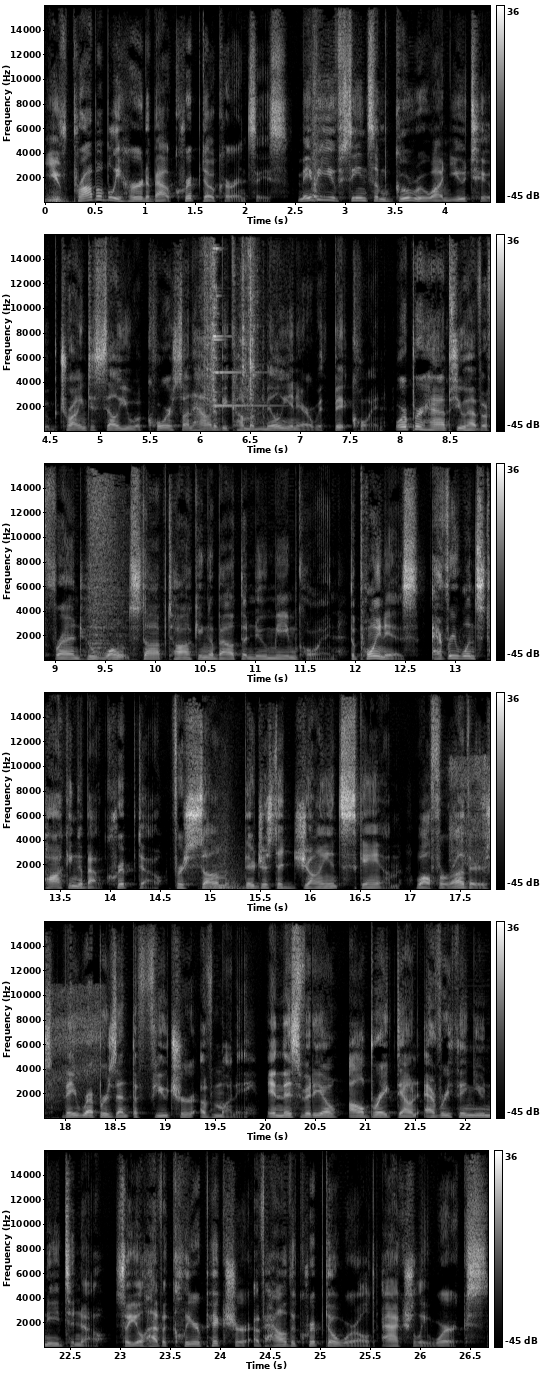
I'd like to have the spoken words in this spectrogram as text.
You've probably heard about cryptocurrencies. Maybe you've seen some guru on YouTube trying to sell you a course on how to become a millionaire with Bitcoin. Or perhaps you have a friend who won't stop talking about the new meme coin. The point is, everyone's talking about crypto. For some, they're just a giant scam, while for others, they represent the future of money. In this video, I'll break down everything you need to know so you'll have a clear picture of how the crypto world actually works.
